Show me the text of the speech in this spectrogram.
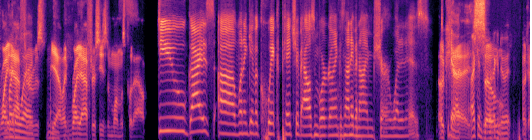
right, Right after away. it was Mhm. yeah, like right after season one was put out. Do you guys uh, want to give a quick pitch of Alice in Borderland? Because not even I'm sure what it is. Okay, Yeah, I can so, do it. I can do it. Okay,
